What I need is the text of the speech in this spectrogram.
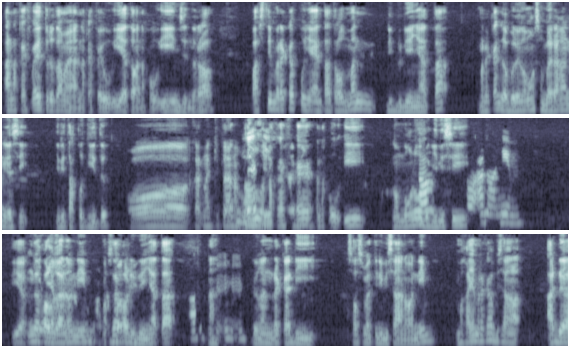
anak FE terutama ya, anak FEUI atau anak UI in general, pasti mereka punya entitlement di dunia nyata, mereka nggak boleh ngomong sembarangan gak sih? Jadi takut gitu. oh karena kita anak Oh, lu UI, anak FE, anak UI, ngomong lo Tahu. begini sih. Kalau anonim. Ya enggak Iya, kalau nggak anonim. Maksudnya kalau di dunia nyata, Nah. Mm-mm. dengan mereka di sosmed ini bisa anonim, makanya mereka bisa ada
